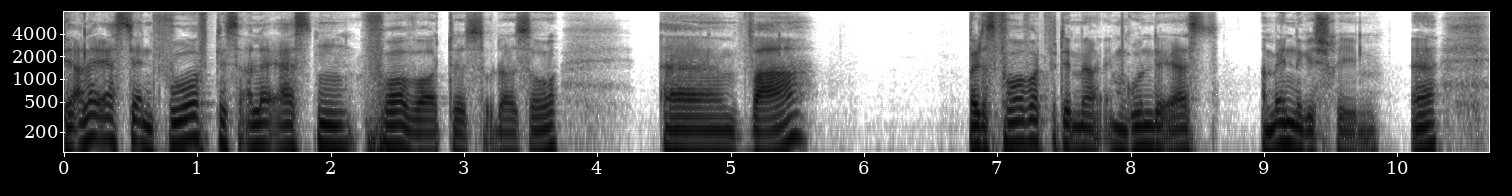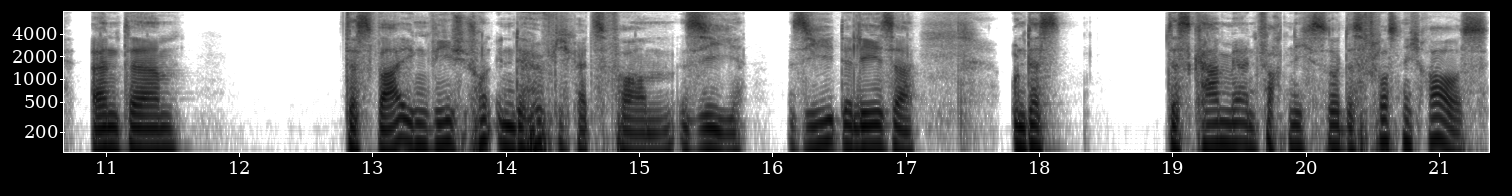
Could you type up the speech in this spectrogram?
der allererste Entwurf des allerersten Vorwortes oder so äh, war, weil das Vorwort wird immer im Grunde erst am Ende geschrieben. Ja? Und ähm, das war irgendwie schon in der Höflichkeitsform sie, sie, der Leser. Und das, das kam mir einfach nicht so, das floss nicht raus.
